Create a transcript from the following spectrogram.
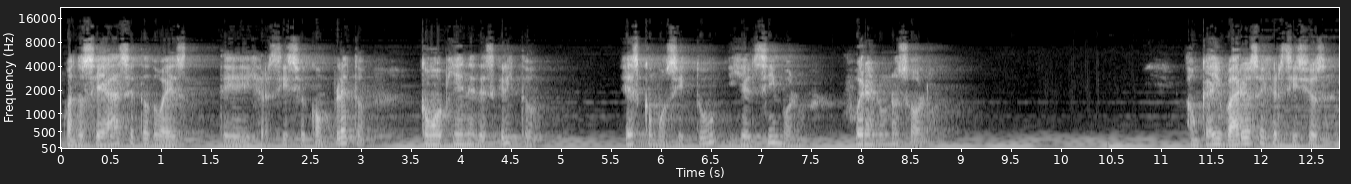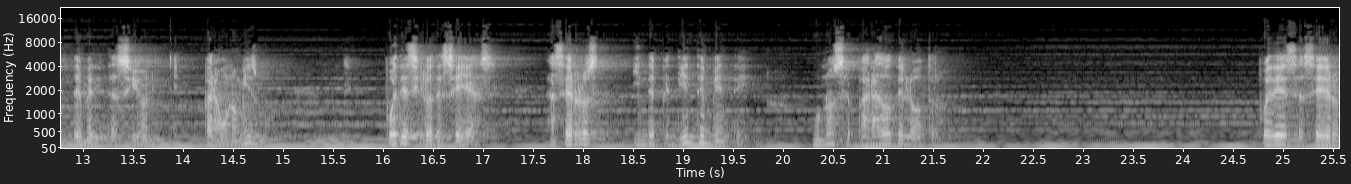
Cuando se hace todo este ejercicio completo, como viene descrito. Es como si tú y el símbolo fueran uno solo. Aunque hay varios ejercicios de meditación para uno mismo, puedes, si lo deseas, hacerlos independientemente, uno separado del otro. Puedes hacer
